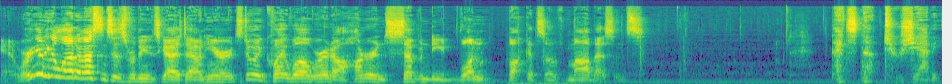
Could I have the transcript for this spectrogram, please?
And we're getting a lot of essences for these guys down here. It's doing quite well. We're at 171 buckets of mob essence. That's not too shabby.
